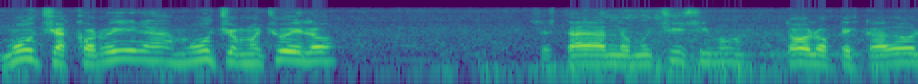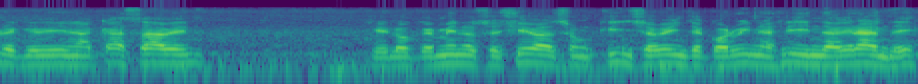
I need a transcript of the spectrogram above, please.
muchas corvinas, mucho mochuelo. Se está dando muchísimo. Todos los pescadores que vienen acá saben que lo que menos se llevan son 15 o 20 corvinas lindas, grandes.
